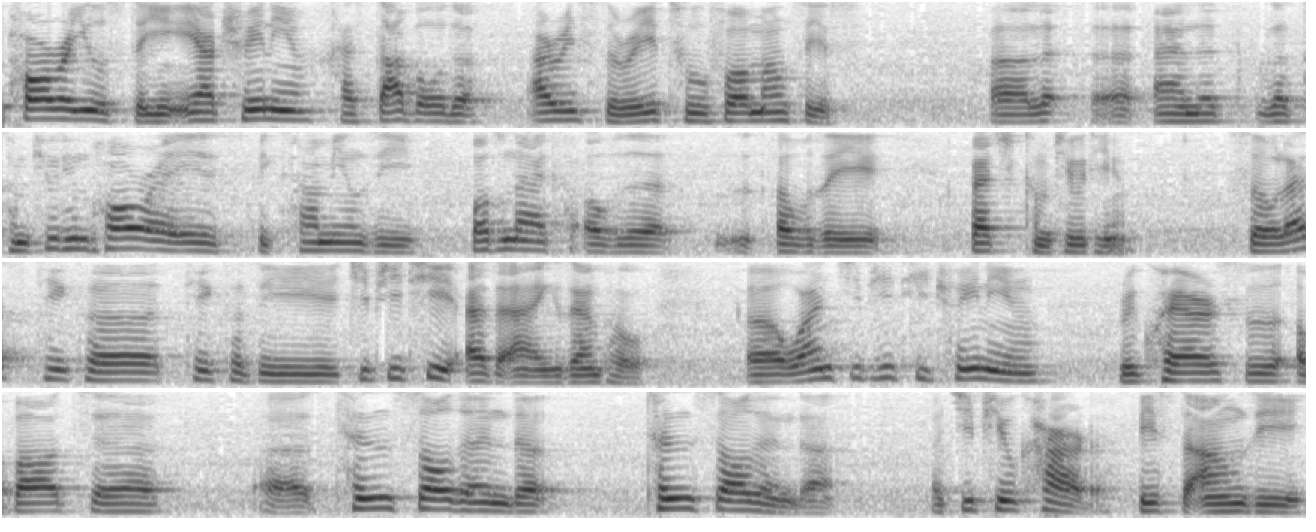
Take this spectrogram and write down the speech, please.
power used in AI training has doubled every three to four months. Uh, uh, and the computing power is becoming the bottleneck of the, of the batch computing. So let's take, uh, take the GPT as an example. Uh, one GPT training requires about uh, 10,000 10,000 uh, GPU card based on the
